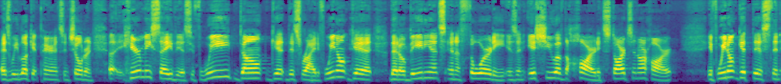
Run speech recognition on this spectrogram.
as we look at parents and children. Uh, hear me say this if we don't get this right, if we don't get that obedience and authority is an issue of the heart, it starts in our heart. If we don't get this, then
